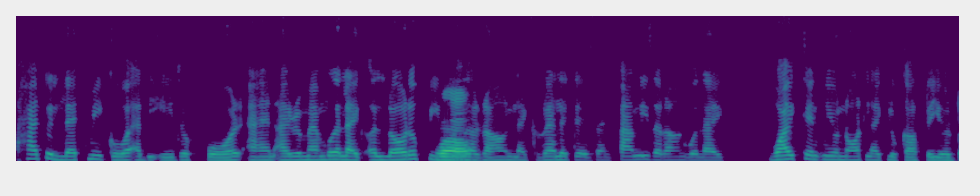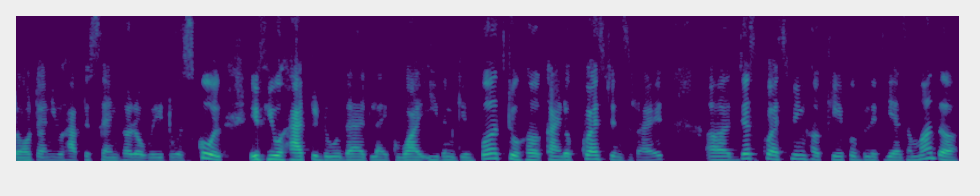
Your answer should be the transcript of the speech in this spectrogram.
had to let me go at the age of four. And I remember like a lot of people wow. around, like relatives and families around, were like, why can you not like look after your daughter and you have to send her away to a school if you had to do that like why even give birth to her kind of questions right uh, just questioning her capability as a mother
